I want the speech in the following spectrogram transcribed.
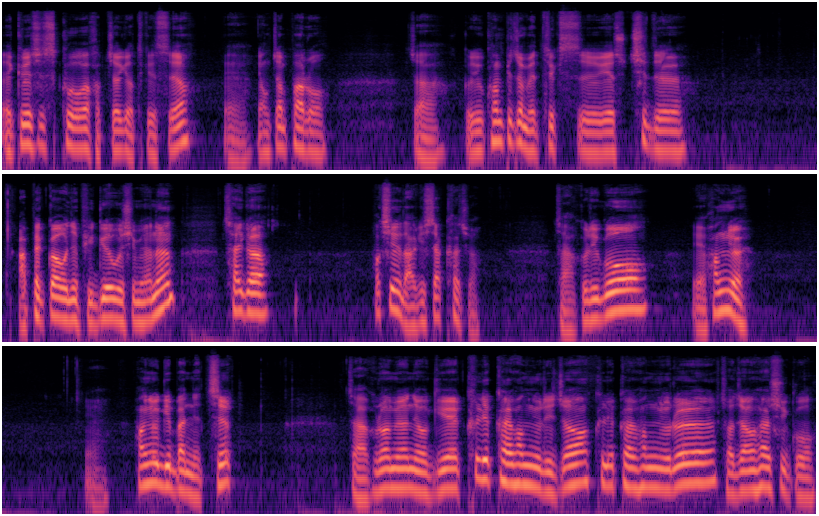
에큐레시 스코어가 갑자기 어떻게 됐어요? 예, 0.85. 자, 그리고 컴퓨터 매트릭스의 수치들 앞에 거하고 이제 비교해 보시면은 차이가 확실히 나기 시작하죠. 자, 그리고 예, 확률. 예, 확률 기반 예측. 자, 그러면 여기에 클릭할 확률이죠. 클릭할 확률을 저장하시고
